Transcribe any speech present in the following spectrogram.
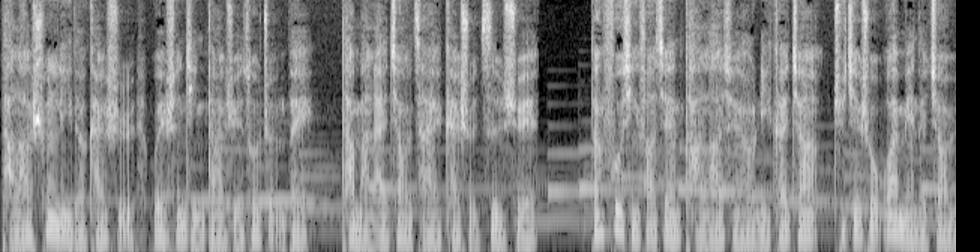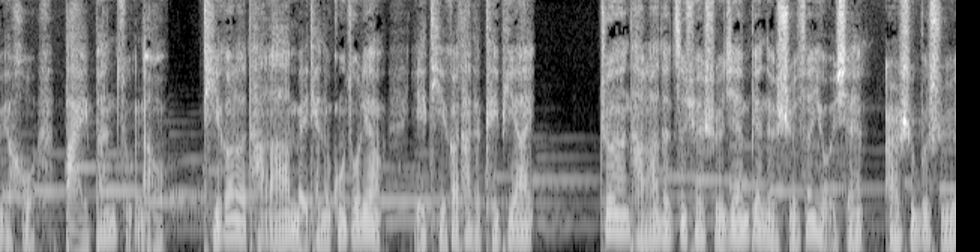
塔拉顺利地开始为申请大学做准备。他买来教材，开始自学。当父亲发现塔拉想要离开家去接受外面的教育后，百般阻挠，提高了塔拉每天的工作量，也提高他的 KPI。这让塔拉的自学时间变得十分有限，而时不时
